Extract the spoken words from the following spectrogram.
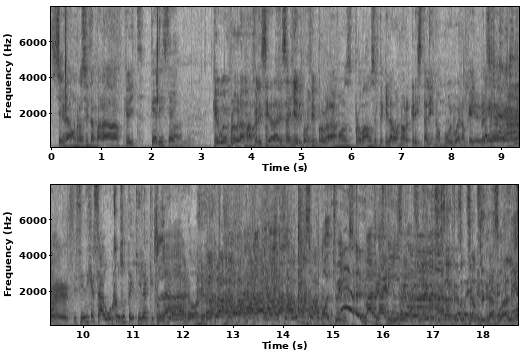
Sí. Mira, un rosita para Kate. ¿Qué dice? Qué buen programa, felicidades. Ayer por fin probamos, probamos el tequila honor cristalino. Muy bueno, Kate. Ya decir, sí dije Saúl con su tequila, que Claro. No, no, pero Saúl hizo como drinks, margaritas. Él es exacto, es un seltzer casual en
